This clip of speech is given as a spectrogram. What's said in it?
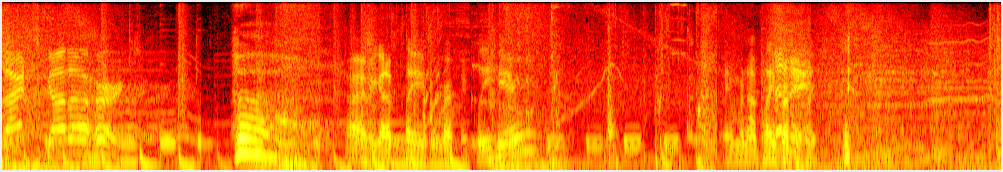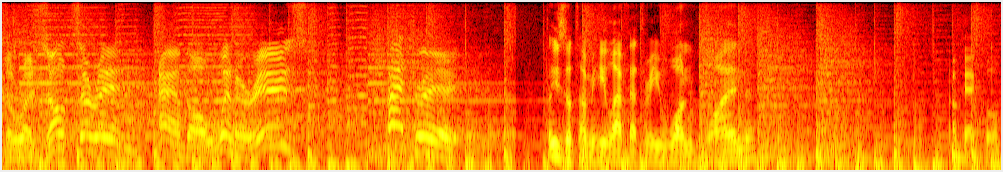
That's gotta hurt. Alright, we gotta play perfectly here. And we're not playing perfectly. The results are in, and the winner is Patrick. Please don't tell me he left after he won one. Okay, cool.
